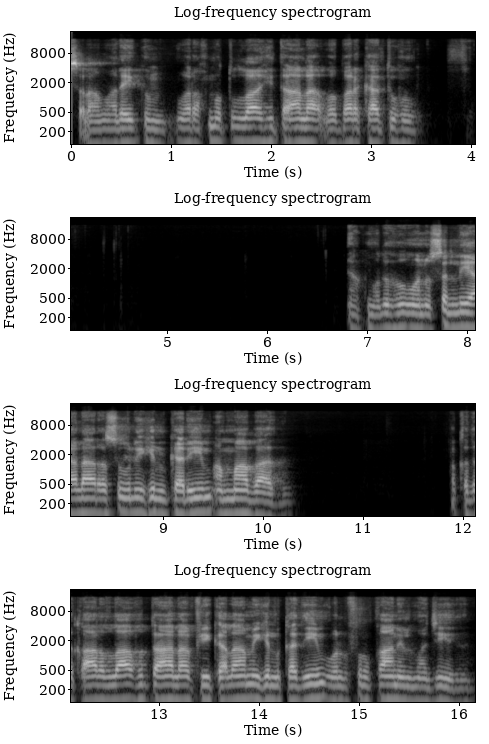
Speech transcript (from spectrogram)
السلام عليكم ورحمة الله تعالى وبركاته. نحمده ونصلي على رسوله الكريم أما بعد. فقد قال الله تعالى في كلامه القديم والفرقان المجيد.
